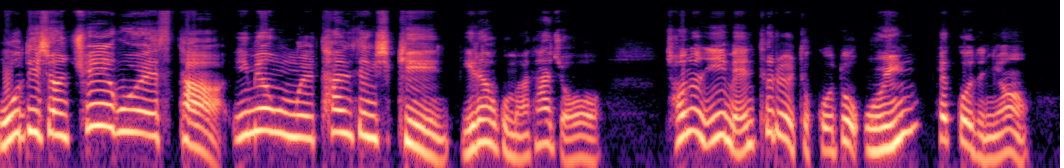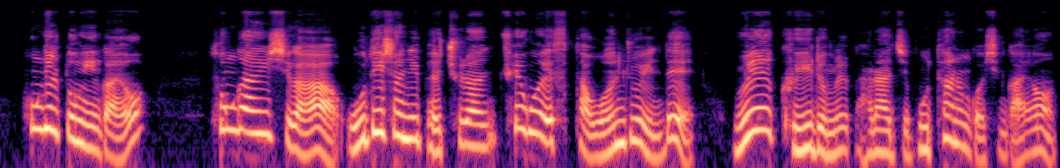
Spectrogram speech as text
오디션 최고의 스타 임영웅을 탄생시킨 이라고만 하죠. 저는 이 멘트를 듣고도 오잉 했거든요. 홍길동인가요? 송가인 씨가 오디션이 배출한 최고의 스타 원조인데 왜 그 이름을 말하지 못하는 것인가요?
